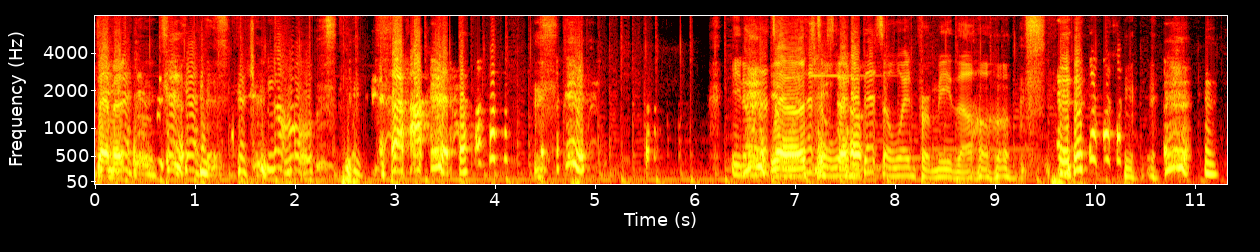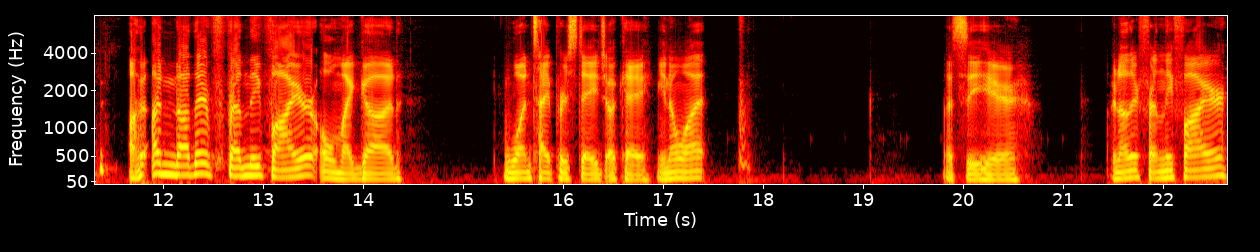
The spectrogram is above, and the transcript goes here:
Damn it. no! You know, that's, Yeah, a, that's, a win, that's a win for me, though. Another friendly fire? Oh my god. One type per stage. Okay, you know what? Let's see here. Another friendly fire?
